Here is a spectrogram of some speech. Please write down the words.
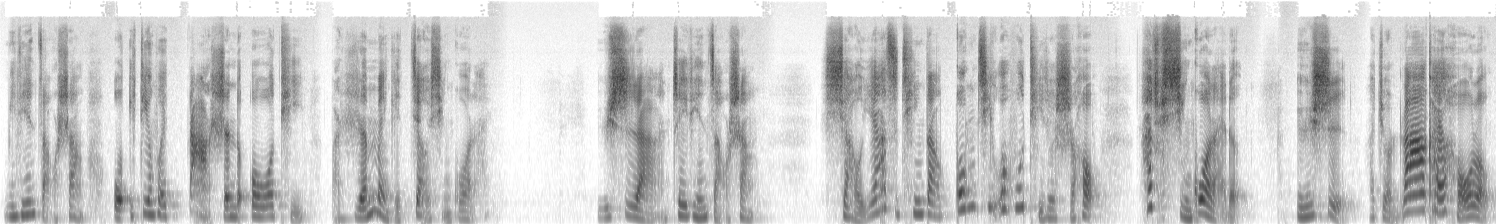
明天早上我一定会大声的喔喔啼，把人们给叫醒过来。于是啊，这天早上，小鸭子听到公鸡喔喔啼的时候，它就醒过来了。于是他就拉开喉咙，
